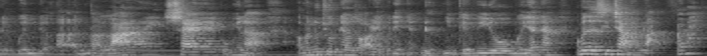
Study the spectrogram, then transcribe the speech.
đừng quên việc ấn vào like, share, cũng như là ấn vào nút chuông theo dõi để có thể nhận được những cái video mới nhất nha. Bây giờ xin chào và hẹn gặp lại. Bye bye.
